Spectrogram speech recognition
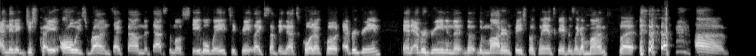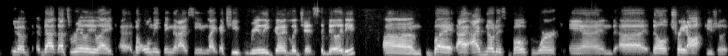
and then it just it always runs. I found that that's the most stable way to create like something that's quote unquote evergreen. And evergreen in the, the, the modern Facebook landscape is like a month, but um, you know that that's really like uh, the only thing that I've seen like achieve really good legit stability. Um, but I, I've noticed both work and uh, they'll trade off usually.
